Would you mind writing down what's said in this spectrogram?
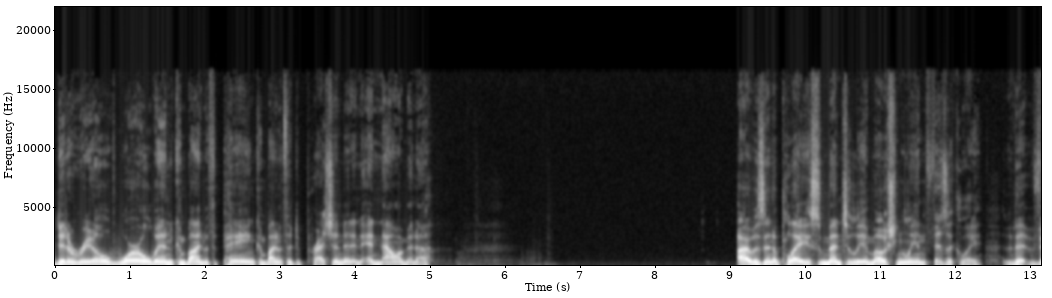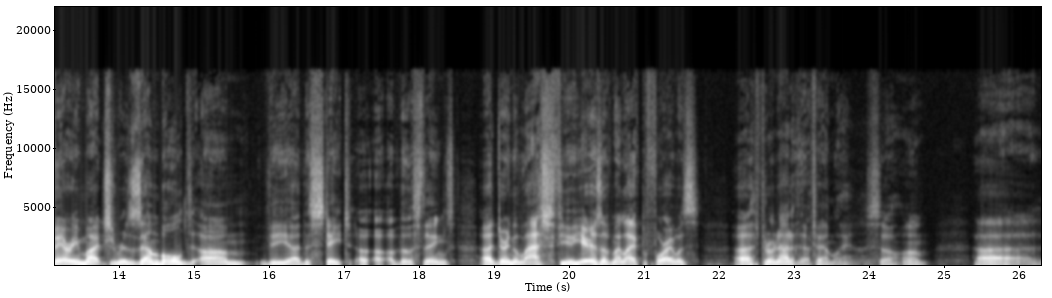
did a real whirlwind combined with the pain, combined with the depression, and, and, and now I'm in a I was in a place mentally, emotionally, and physically that very much resembled um, the uh, the state of, of those things uh, during the last few years of my life before I was uh, thrown out of that family. So, um, uh,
